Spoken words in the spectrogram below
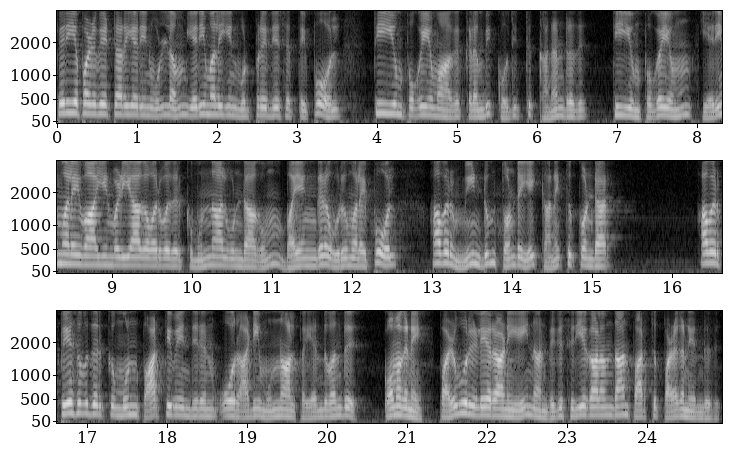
பெரிய பழுவேட்டரையரின் உள்ளம் எரிமலையின் உட்பிரதேசத்தைப் போல் தீயும் புகையுமாக கிளம்பி கொதித்து கனன்றது. தீயும் புகையும் எரிமலை வாயின் வழியாக வருவதற்கு முன்னால் உண்டாகும் பயங்கர உருமலை போல் அவர் மீண்டும் தொண்டையை கனைத்து கொண்டார். அவர் பேசுவதற்கு முன் பார்த்திவேந்திரன் ஓர் அடி முன்னால் பெயர்ந்து வந்து கோமகனே பழுவூர் இளையராணியை நான் வெகு சிறிய காலம்தான் பார்த்து பழக நேர்ந்தது.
